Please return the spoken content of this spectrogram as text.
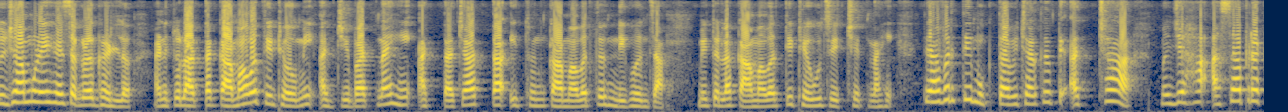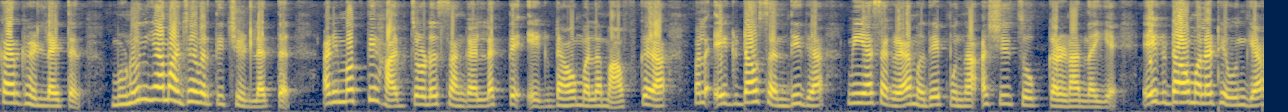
तुझ्यामुळे हे सगळं घडलं आणि तुला आत्ता कामावरती ठेव मी अजिबात नाही आत्ताच्या आत्ता इथून कामावरतून निघून जा. मी तुला कामावरती ठेवूच इच्छित नाही. त्यावरती मुक्ता विचार करते अच्छा म्हणजे हा असा प्रकार घडलाय तर? म्हणून या माझ्यावरती चिडल्यात तर? आणि मग ती हात जोडत सांगायला लागते एक डाव मला माफ करा मला एक डाव संधी द्या मी या सगळ्यामध्ये पुन्हा अशी चूक करणार नाही आहे एक डाव मला ठेवून घ्या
